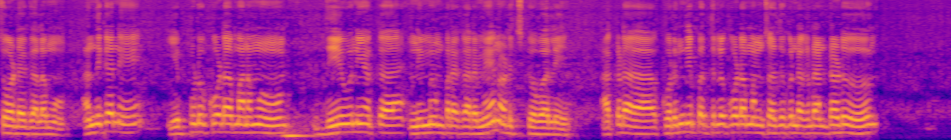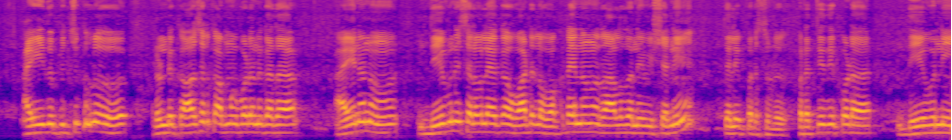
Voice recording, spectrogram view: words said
చూడగలము. అందుకని ఎప్పుడు కూడా మనము దేవుని యొక్క నియమం ప్రకారమే నడుచుకోవాలి. అక్కడ కొరింది పత్రికలో కూడా మనం చదువుకుంటే అక్కడ అంటాడు ఐదు పిచ్చుకలు రెండు కాసులకు అమ్మబడను కదా. అయినను దేవుని సెలవు లేక వాటిలో ఒకటైనను రాలదనే విషయాన్ని తెలియపరుస్తాడు. ప్రతిదీ కూడా దేవుని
